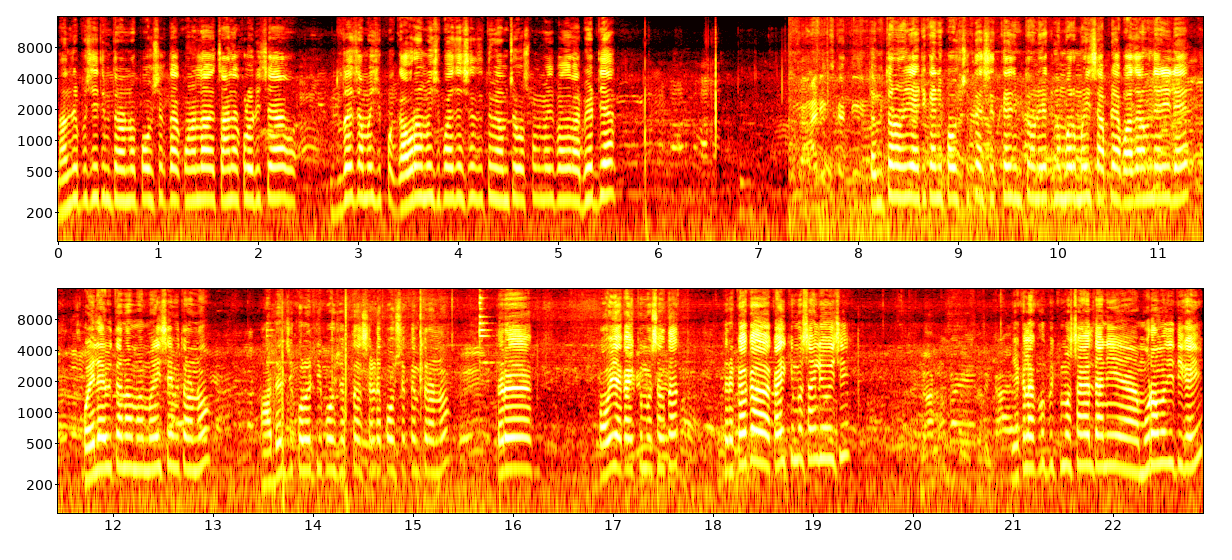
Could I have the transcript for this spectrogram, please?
नांदेडपाशी. येते मित्रांनो. पाहू शकता कोणाला चांगल्या क्वालिटीच्या दुधाच्या म्हशी गावरान म्हशी पाहिजे असेल तर तुम्ही आमच्या वसमत म्हैस बाजाराला भेट द्या. तर मित्रांनो या ठिकाणी पाहू शकता शेतकरी मित्रांनो एक नंबर म्हैस आपल्या बाजारामध्ये आलेली आहे. पहिल्या विताना म्हैस आहे मित्रांनो. आर्डरची क्वालिटी पाहू शकता सडे पाहू शकता मित्रांनो. तर पाहूया काय किंमत सांगतात. तर काका काय किंमत सांगली व्हायची एक लाख रुपये किंमत सांगाल आणि मुरामध्ये ती काही?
